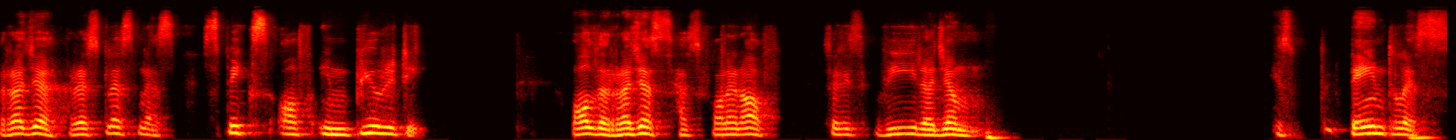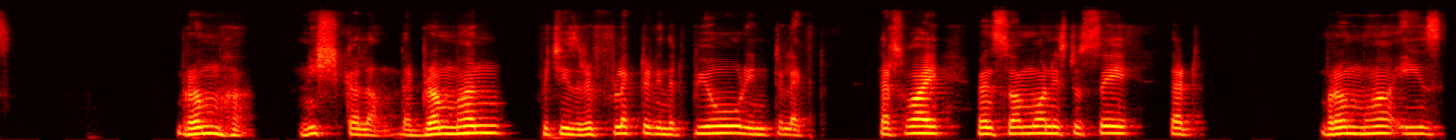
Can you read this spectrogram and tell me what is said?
Raja, restlessness, speaks of impurity. All the rajas has fallen off. So it is virajam. Is taintless. Brahma, Nishkalam. That Brahman which is reflected in that pure intellect. That's why when someone is to say that Brahma is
